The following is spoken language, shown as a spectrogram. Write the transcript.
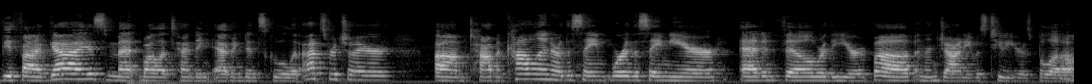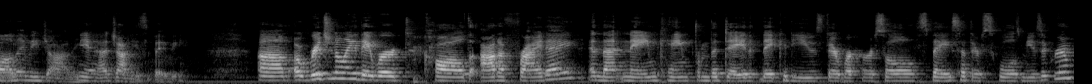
the five guys met while attending Abingdon School in Oxfordshire. Um, Tom and Colin are the same. Were in the same year. Ed and Phil were the year above, and then Jonny was two years below. Oh, maybe Jonny. Yeah, Jonny's a baby. Um, originally, they were t- called On a Friday, and that name came from the day that they could use their rehearsal space at their school's music room.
